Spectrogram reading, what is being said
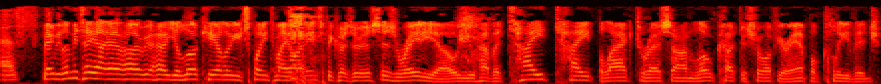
Yes. Baby, let me tell you how, how you look here. Let me explain to my audience because this is radio. You have a tight, tight black dress on, low cut to show off your ample cleavage.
